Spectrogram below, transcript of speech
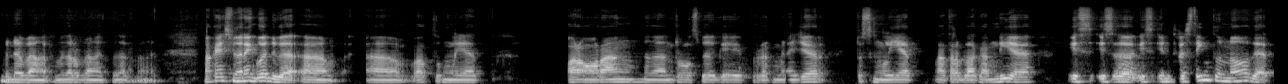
benar banget benar banget benar banget makanya sebenarnya gue juga uh, uh, waktu ngelihat orang-orang dengan role sebagai product manager terus ngelihat latar belakang dia is is a, hmm. is interesting to know that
